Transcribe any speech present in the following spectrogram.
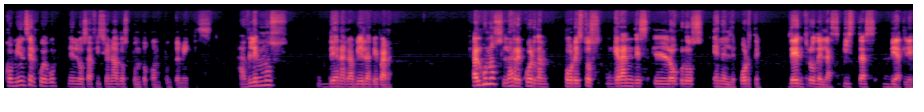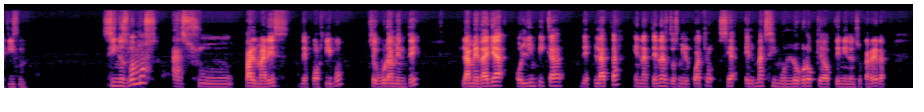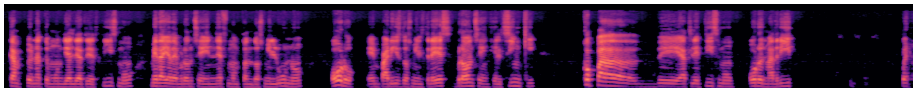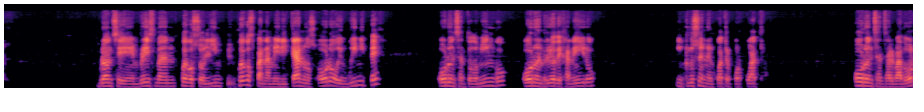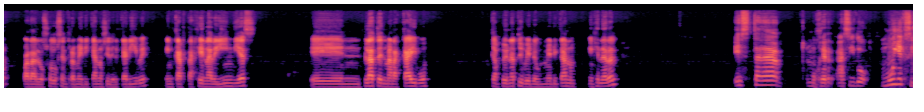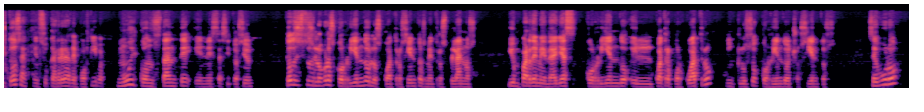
comienza el juego en losaficionados.com.mx. Hablemos de Ana Gabriela Guevara. Algunos la recuerdan por estos grandes logros en el deporte, dentro de las pistas de atletismo. Si nos vamos a su palmarés deportivo, seguramente la medalla olímpica de plata en Atenas 2004 sea el máximo logro que ha obtenido en su carrera. Campeonato Mundial de Atletismo, medalla de bronce en Edmonton 2001, oro en París 2003, bronce en Helsinki, Copa de Atletismo, oro en Madrid, bueno, bronce en Brisbane, Juegos Juegos Panamericanos, oro en Winnipeg, oro en Santo Domingo, oro en Río de Janeiro, incluso en el 4x4. Oro en San Salvador para los Juegos Centroamericanos y del Caribe, en Cartagena de Indias, en plata en Maracaibo, Campeonato Iberoamericano. En general, esta mujer ha sido muy exitosa en su carrera deportiva, muy constante en esta situación. Todos estos logros corriendo los 400 metros planos y un par de medallas corriendo el 4x4, incluso corriendo 800. Seguro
